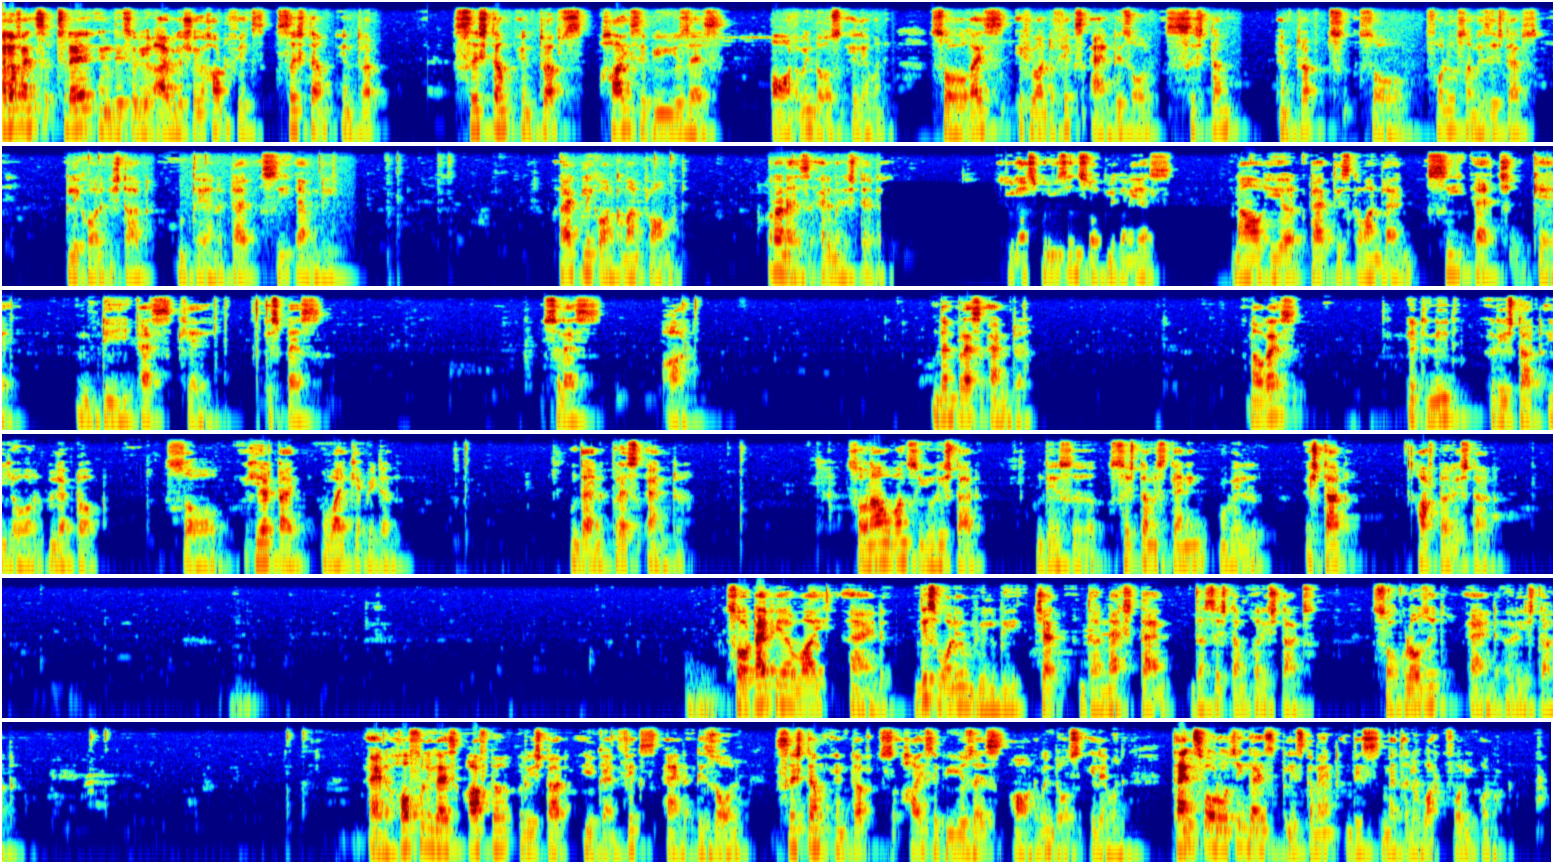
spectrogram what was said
Hello friends, today in this video I will show you how to fix system interrupt system interrupts high CPU usage on Windows 11. So guys, if you want to fix and resolve system interrupts, so follow some easy steps. Click on start, then type CMD. Right click on command prompt, run as administrator. It will ask permission, so click on yes now here type this command line chkdsk space slash r. Then press enter. Now guys it need restart your laptop. So here type y capital. Then press enter. So now once you restart this uh, system scanning will start after restart. So type here y and this volume will be checked the next time the system restarts. So close it and restart. And hopefully guys after restart you can fix and resolve system interrupts high CPU usage on Windows 11. Thanks for watching guys. Please comment this method work for you or not.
